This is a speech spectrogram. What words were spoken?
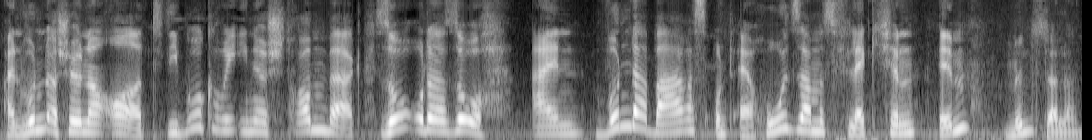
Ein wunderschöner Ort, die Burgruine Stromberg. So oder so, ein wunderbares und erholsames Fleckchen im Münsterland.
